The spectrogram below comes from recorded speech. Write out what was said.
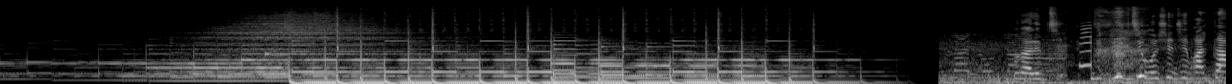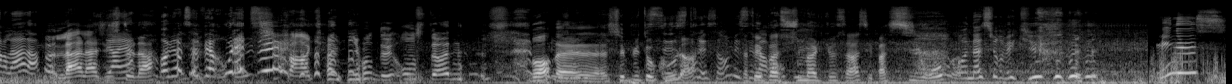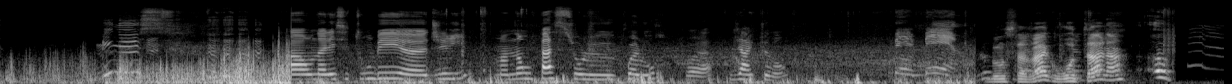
A le petit, le petit rocher de Gibraltar là, là. Là, là, juste Derrière. là. On vient de se faire rouler dessus. Par un camion de 11 tonnes. Bon, ben, c'est plutôt cool. Hein. stressant, mais Ça fait marrant. pas si mal que ça, c'est pas si gros. On a survécu. Minus Minus Ah, On a laissé tomber euh, Jerry. Maintenant, on passe sur le poids lourd. Voilà, directement. Bon, ça va, gros tas là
